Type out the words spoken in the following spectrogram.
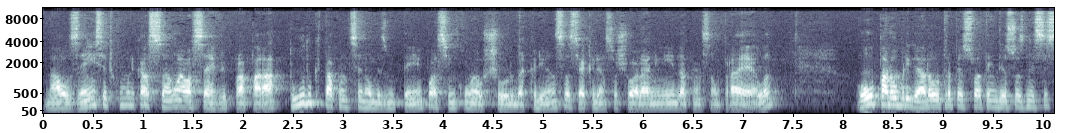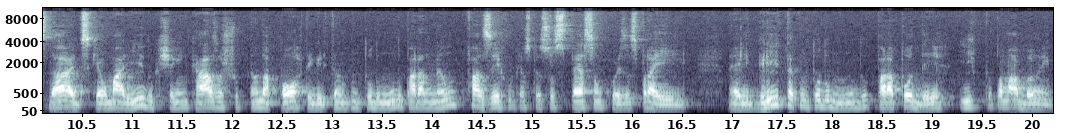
na ausência de comunicação, ela serve para parar tudo que está acontecendo ao mesmo tempo, assim como é o choro da criança. Se a criança chorar, ninguém dá atenção para ela. Ou para obrigar a outra pessoa a atender suas necessidades, que é o marido que chega em casa chutando a porta e gritando com todo mundo para não fazer com que as pessoas peçam coisas para ele. É, ele grita com todo mundo para poder ir para tomar banho.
